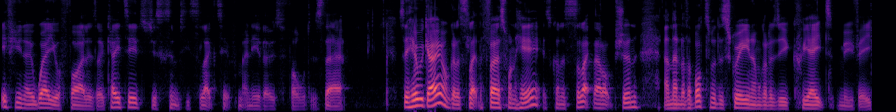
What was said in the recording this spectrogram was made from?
If you know where your file is located, just simply select it from any of those folders there. So here we go, I'm going to select the first one here, it's going to select that option and then at the bottom of the screen I'm going to do create movie.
